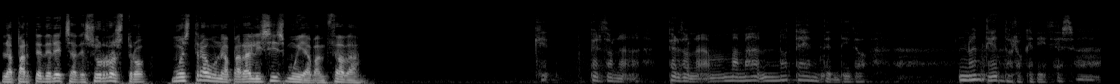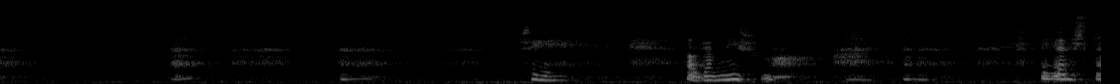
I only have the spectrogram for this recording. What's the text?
La parte derecha de su rostro muestra una parálisis muy avanzada. ¿Qué? Perdona, perdona, mamá, no te he entendido. No entiendo lo que dices. Sí, ahora mismo. Esta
